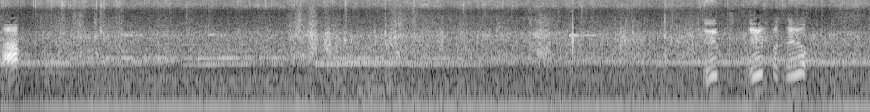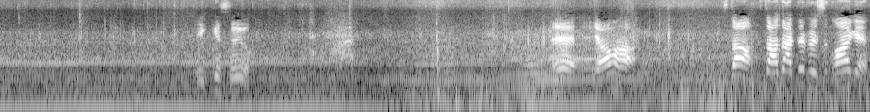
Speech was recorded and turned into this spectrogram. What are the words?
Ja. Ut, ut på tur. Ikke sur. Eh, Yamaha. Start, start etter første draget.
